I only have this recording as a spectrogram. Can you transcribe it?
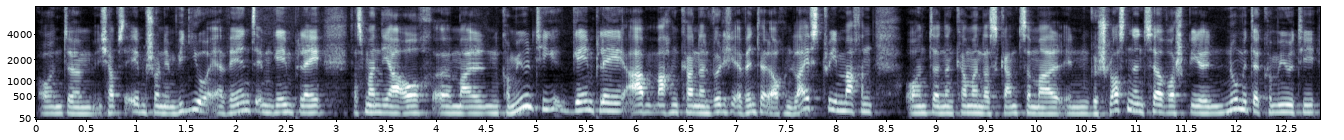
Und ähm, ich habe es eben schon im Video erwähnt, im Gameplay, dass man ja auch äh, mal einen Community-Gameplay-Abend machen kann, dann würde ich eventuell auch einen Livestream machen und äh, dann kann man das Ganze mal in geschlossenen Server spielen, nur mit der Community.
